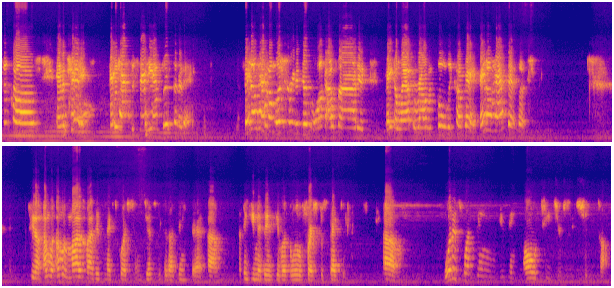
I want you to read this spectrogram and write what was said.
two calls, and a text. They have to sit here and listen to that. They don't have the luxury to just walk outside and make a lap around the school and come back. They don't have that luxury. You know, I'm, I'm going to modify this next question just because I think that um, I think you may be able to give us a little fresh perspective. Um, what is one thing you think all teachers should be taught?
